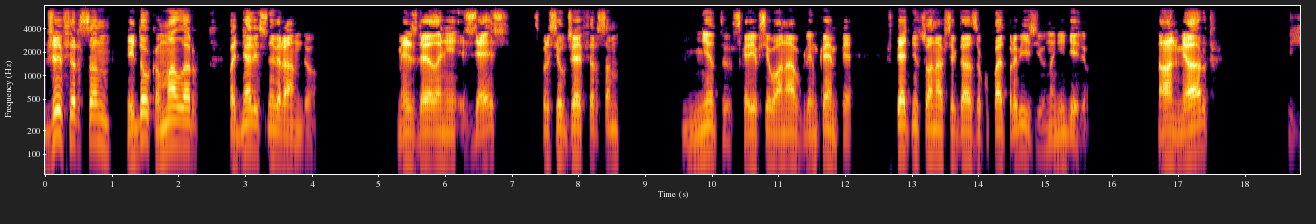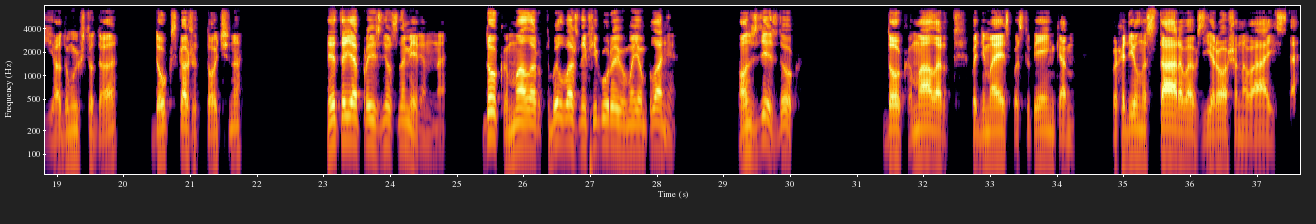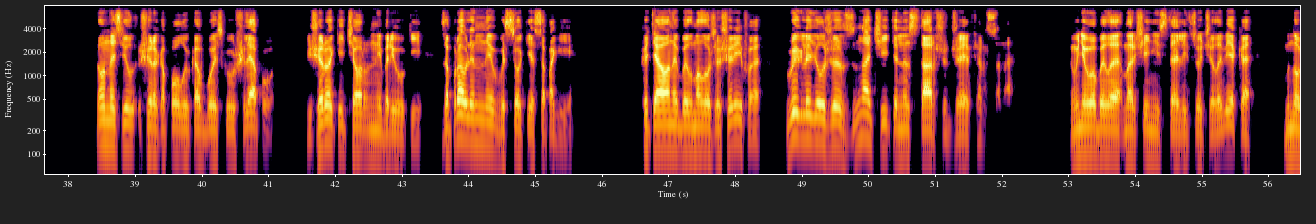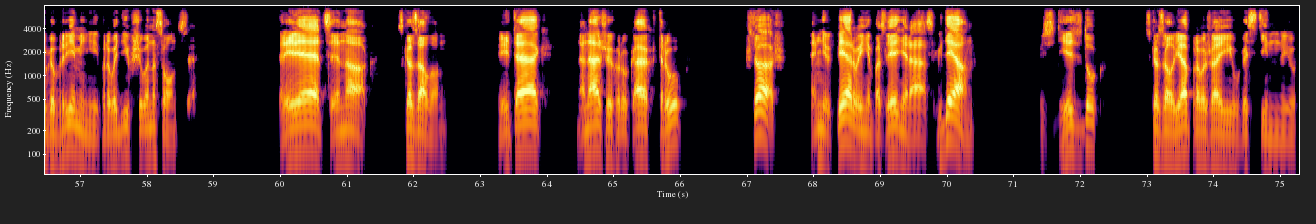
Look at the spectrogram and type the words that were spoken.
Джефферсон и док Маллард поднялись на веранду. «Мисс Делани здесь?» — спросил Джефферсон. «Нет, скорее всего, она в Глинкемпе. В пятницу она всегда закупает провизию на неделю». «Он мертв?» «Я думаю, что да. Док скажет точно». Это я произнес намеренно. Док Маллард был важной фигурой в моем плане. Он здесь, док. Док Маллард, поднимаясь по ступенькам, походил на старого взъерошенного аиста. Он носил широкополую ковбойскую шляпу и широкие черные брюки, заправленные в высокие сапоги. Хотя он и был моложе шерифа, выглядел же значительно старше Джефферсона. У него было морщинистое лицо человека, много времени проводившего на солнце. «Привет, сынок», — сказал он. «Итак, на наших руках труп? Что ж, не в первый, не последний раз. Где он?» «Здесь, док», — сказал я, провожая их в гостиную.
